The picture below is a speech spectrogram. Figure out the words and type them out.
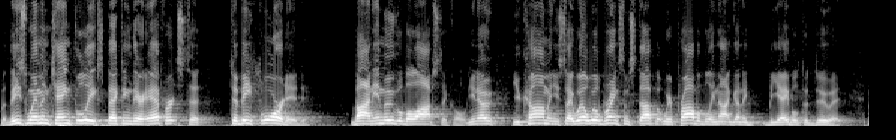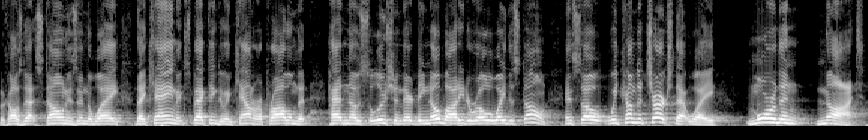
But these women came fully expecting their efforts to, to be thwarted by an immovable obstacle. You know, you come and you say, Well, we'll bring some stuff, but we're probably not going to be able to do it because that stone is in the way. They came expecting to encounter a problem that had no solution. There'd be nobody to roll away the stone. And so we come to church that way more than not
